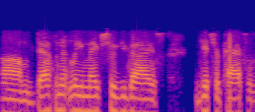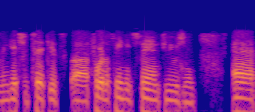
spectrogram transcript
um, definitely make sure you guys get your passes and get your tickets uh, for the Phoenix Fan Fusion at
